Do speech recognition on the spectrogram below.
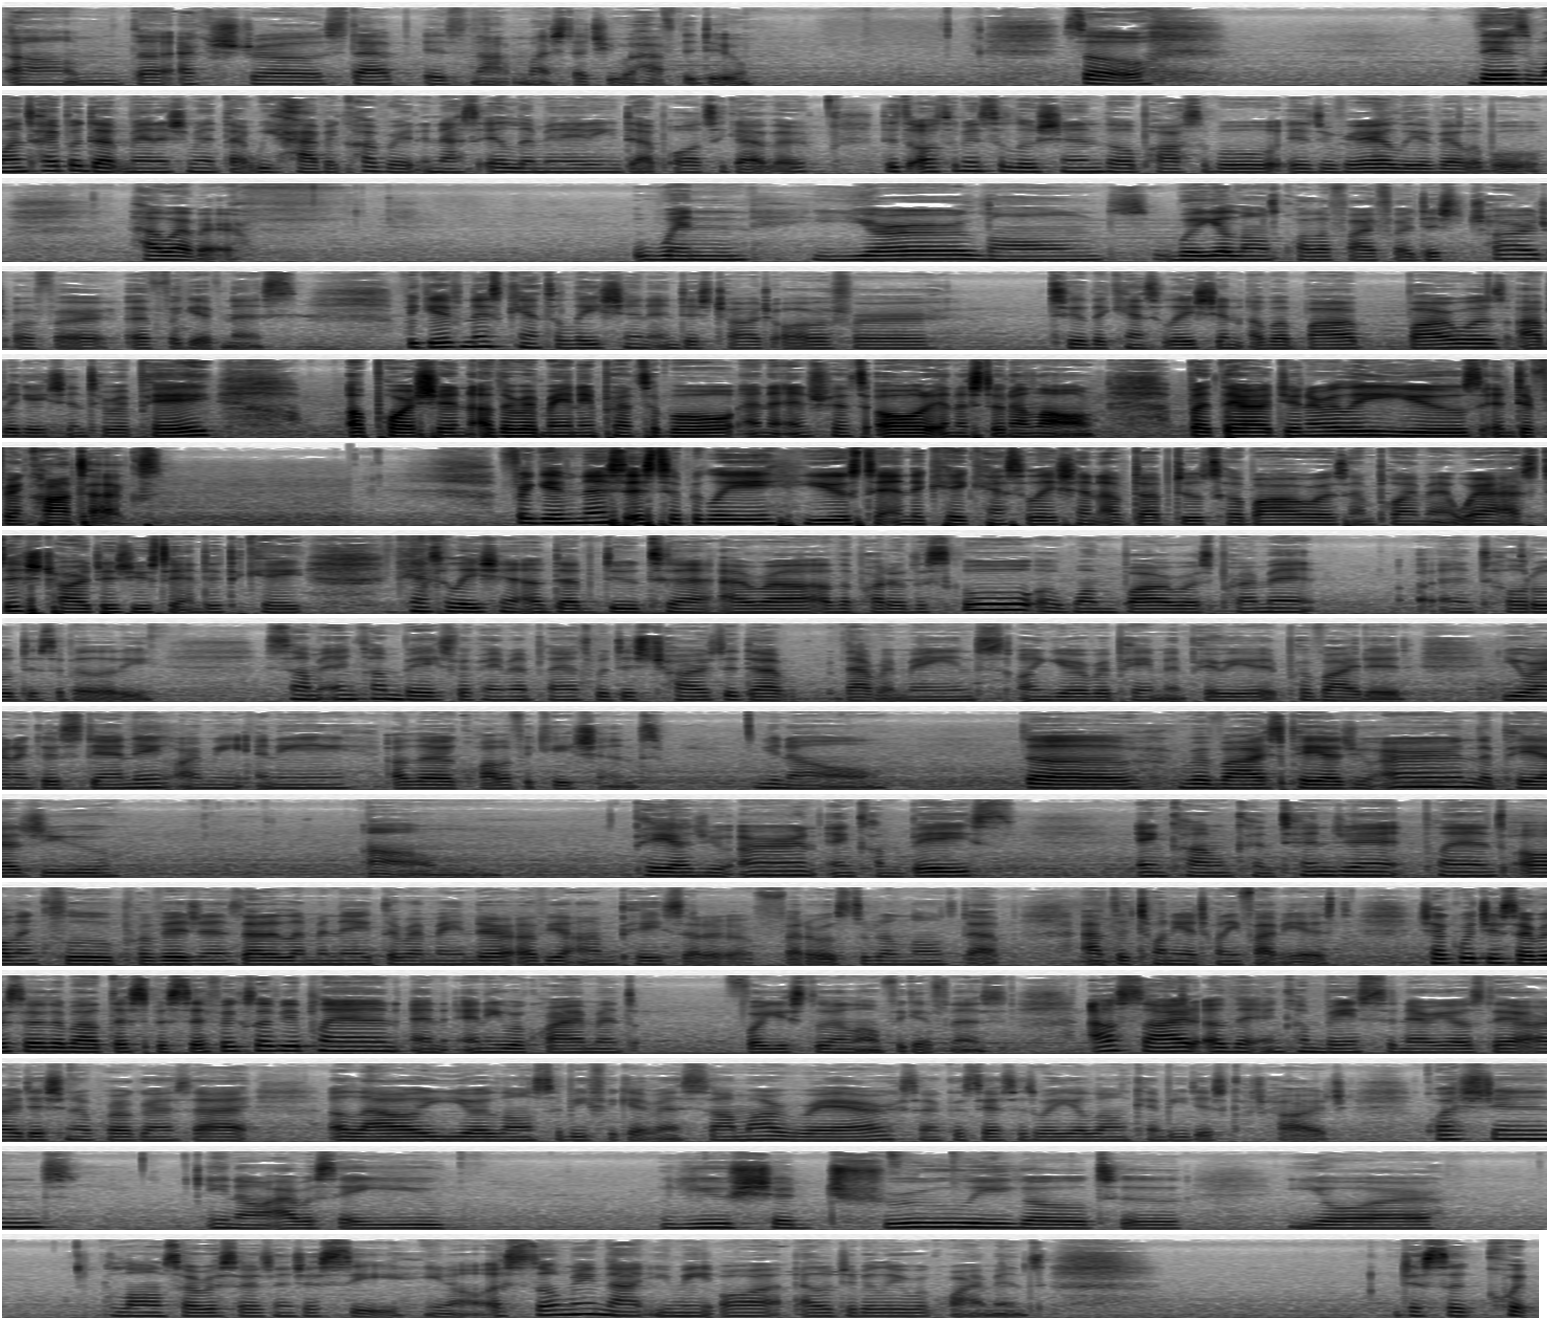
um, the extra step is not much that you will have to do. So, there's one type of debt management that we haven't covered, and that's eliminating debt altogether. This ultimate solution, though possible, is rarely available. However, when your loans, will your loans qualify for a discharge or for a forgiveness? Forgiveness, cancellation, and discharge all refer to the cancellation of a bar- borrower's obligation to repay a portion of the remaining principal and the interest owed in a student loan, but they are generally used in different contexts. Forgiveness is typically used to indicate cancellation of debt due to a borrower's employment, whereas discharge is used to indicate cancellation of debt due to an error of the part of the school or one borrower's permit and total disability. Some income based repayment plans will discharge the debt that remains on your repayment period, provided you are in a good standing or meet any other qualifications. You know, the revised pay as you earn, the pay as you um, pay as you earn, income base, income contingent plans all include provisions that eliminate the remainder of your unpaid federal student loans debt after 20 or 25 years. Check with your servicers about the specifics of your plan and any requirements for your student loan forgiveness. Outside of the income based scenarios, there are additional programs that allow your loans to be forgiven. Some are rare circumstances where your loan can be discharged. Questions you know, I would say you you should truly go to your loan servicers and just see, you know, assuming that you meet all eligibility requirements. Just a quick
